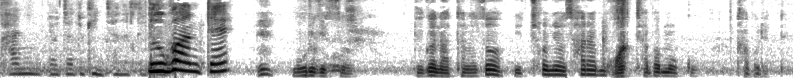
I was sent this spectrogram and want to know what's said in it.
간 여자도 괜찮았어요. 누구한테? 모르겠어. 누가 나타나서 이 처녀 사람을 확 잡아먹고 가버렸대.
